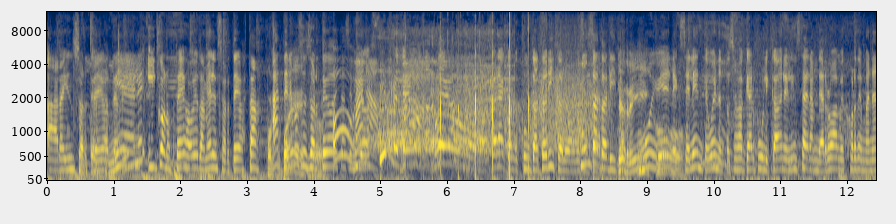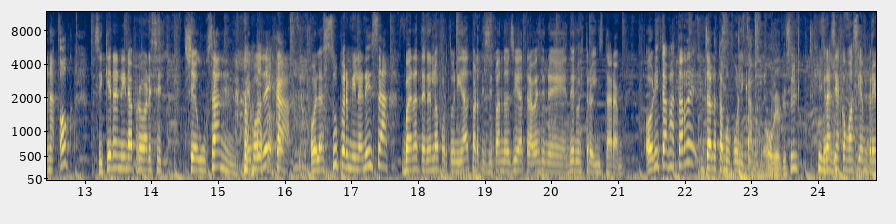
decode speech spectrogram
ahora hay un sorteo también. terrible. Y con ustedes, obvio, también el sorteo está. Por ah, tenemos el sorteo de esta Obvio, semana. siempre tenemos junto a Torito lo vamos Junto a a hacer. Torito. Qué rico. Muy bien, excelente. Bueno, entonces va a quedar publicado en el Instagram de arroba mejor de Manana Oc. Si quieren ir a probar ese chegusán de molleja o la super milanesa, van a tener la oportunidad participando allí a través de, de nuestro Instagram. Ahorita más tarde ya lo estamos publicando. Obvio que sí. Gracias como siempre.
